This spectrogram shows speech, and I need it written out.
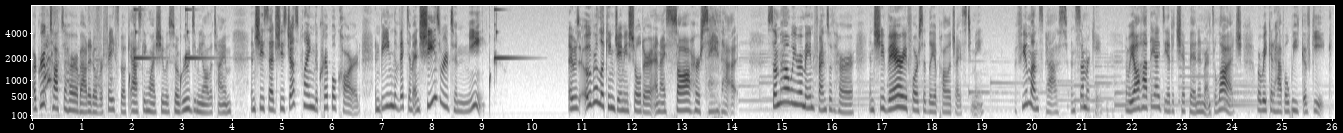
Our group talked to her about it over Facebook, asking why she was so rude to me all the time. And she said she's just playing the cripple card and being the victim, and she's rude to me. I was overlooking Jamie's shoulder, and I saw her say that. Somehow we remained friends with her, and she very forcibly apologized to me. A few months passed, and summer came, and we all had the idea to chip in and rent a lodge where we could have a week of geek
